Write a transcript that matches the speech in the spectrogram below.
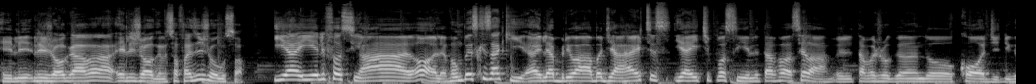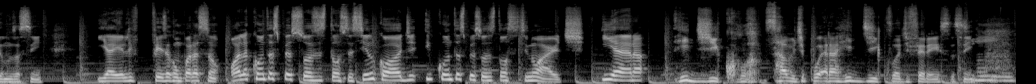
Ele, ele jogava, ele joga, ele só faz de jogo só. E aí ele falou assim: ah, olha, vamos pesquisar aqui. Aí ele abriu a aba de artes, e aí, tipo assim, ele tava, sei lá, ele tava jogando COD, digamos assim. E aí ele fez a comparação. Olha quantas pessoas estão assistindo COD e quantas pessoas estão assistindo arte. E era ridículo, sabe? Tipo, era ridícula a diferença, assim. Sim.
